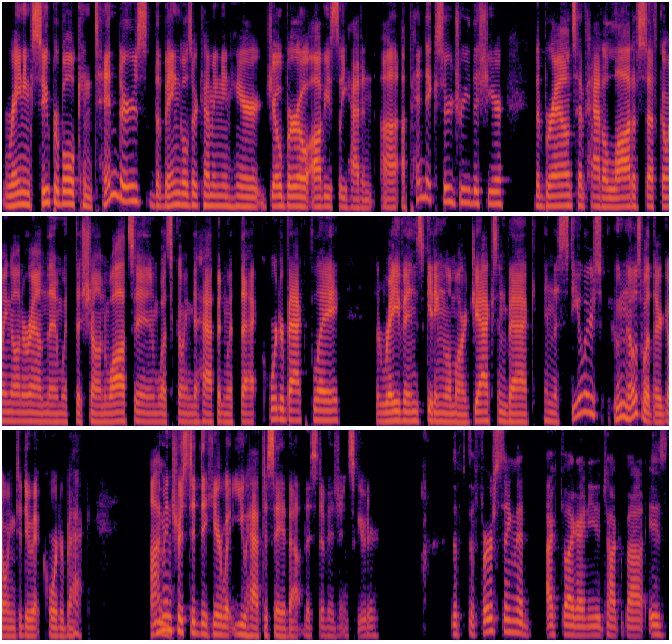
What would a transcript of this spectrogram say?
Reigning Super Bowl contenders, the Bengals are coming in here. Joe Burrow obviously had an uh, appendix surgery this year. The Browns have had a lot of stuff going on around them with Deshaun Watson, what's going to happen with that quarterback play. The Ravens getting Lamar Jackson back, and the Steelers, who knows what they're going to do at quarterback. I'm Hmm. interested to hear what you have to say about this division, Scooter. the the first thing that I feel like I need to talk about is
